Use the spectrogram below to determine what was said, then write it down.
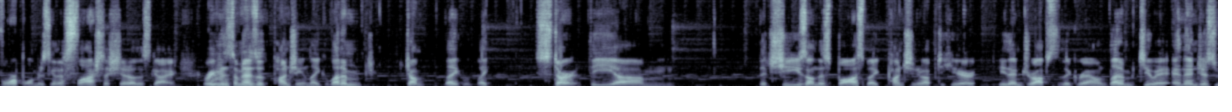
Vorpal. I'm just gonna slash the shit out of this guy. Or even sometimes with punching. Like let him jump. Like like start the um the cheese on this boss by like punching him up to here. He then drops to the ground. Let him do it, and then just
